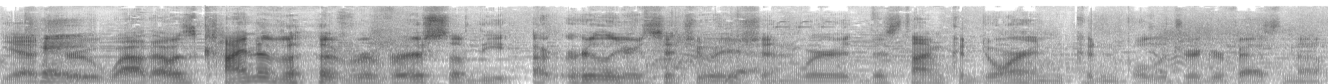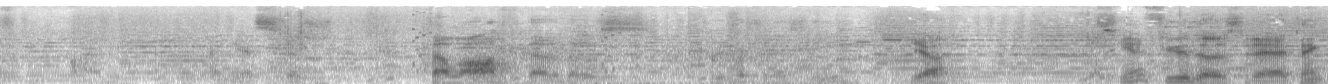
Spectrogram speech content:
Yeah, true. Wow, that was kind of a reverse of the uh, earlier situation Yeah. where this time KoDoRiN couldn't pull the trigger fast enough. I guess just fell off. That, that was pretty much an SD. Yeah. Seen a few of those today. I think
